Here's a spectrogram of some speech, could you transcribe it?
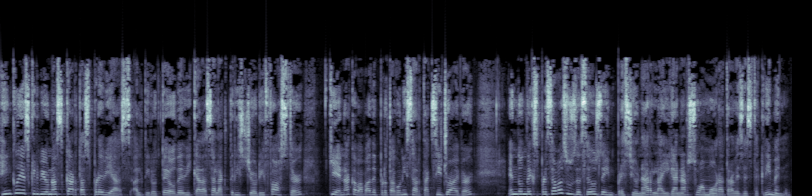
Hinckley escribió unas cartas previas al tiroteo dedicadas a la actriz Jodie Foster, quien acababa de protagonizar Taxi Driver, en donde expresaba sus deseos de impresionarla y ganar su amor a través de este crimen.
